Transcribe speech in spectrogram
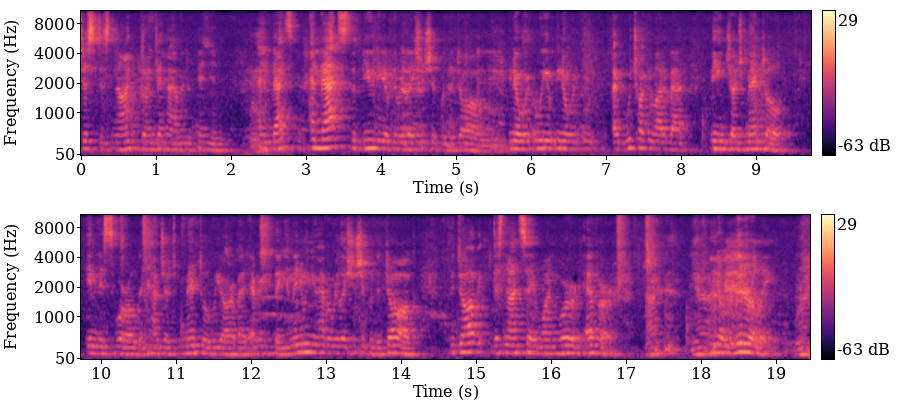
just is not going to have an opinion, mm. and that's and that's the beauty of the relationship with the dog. Mm. You know, we, we you know we, we, we're talking a lot about being judgmental in this world and how judgmental we are about everything. And then when you have a relationship with a dog, the dog does not say one word ever. Right. Yeah. You know, literally. Right.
